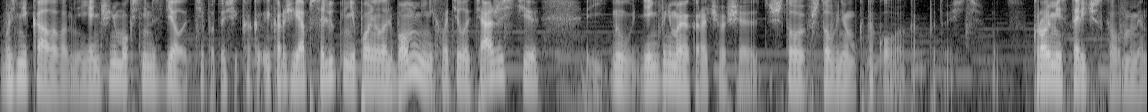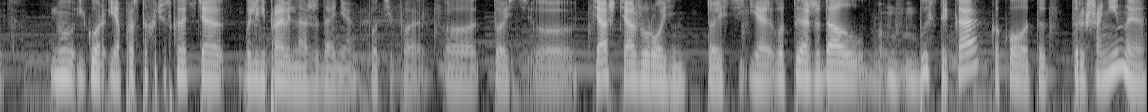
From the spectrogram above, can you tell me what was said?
возникало во мне. Я ничего не мог с ним сделать, типа, то есть, как, и, короче, я абсолютно не понял альбом, мне не хватило тяжести, и, ну, я не понимаю, короче, вообще, что, что в нем такого, как бы, то есть, вот, кроме исторического момента. Ну, Егор, я просто хочу сказать, у тебя были неправильные ожидания. Вот, типа, э, то есть, э, тяж тяжу рознь. То есть, я, вот ты ожидал быстряка какого-то трешанины,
